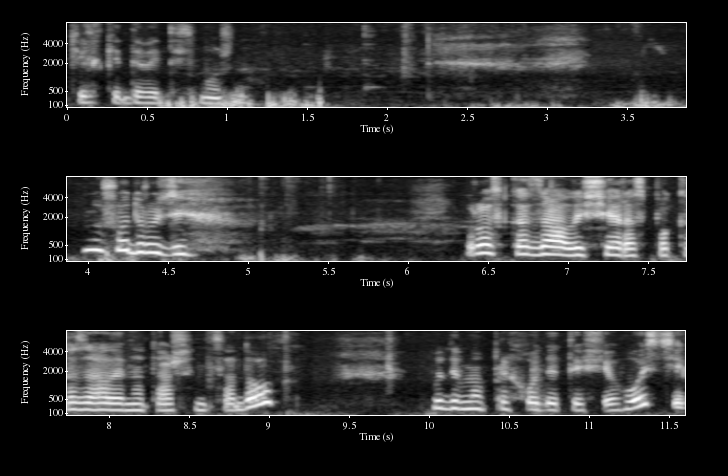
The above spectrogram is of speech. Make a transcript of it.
Тільки дивитись можна. Ну що, друзі, розказали, ще раз показали Наташин садок. Будемо приходити ще гості.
